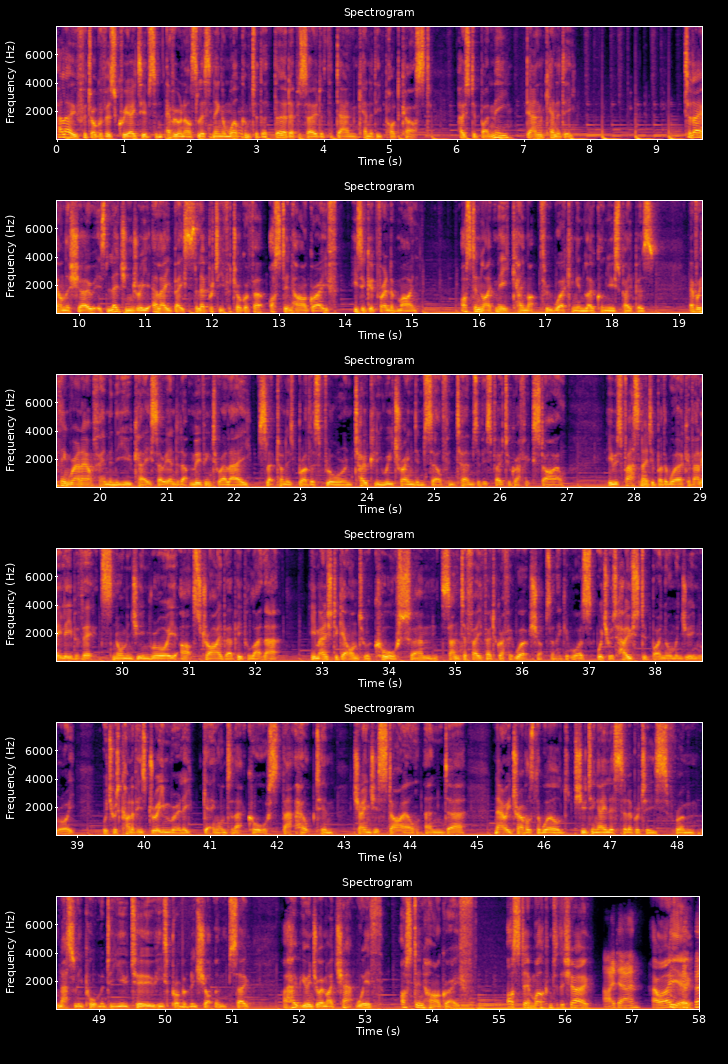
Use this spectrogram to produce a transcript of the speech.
Hello, photographers, creatives, and everyone else listening, and welcome to the third episode of the Dan Kennedy podcast, hosted by me, Dan Kennedy. Today on the show is legendary LA based celebrity photographer Austin Hargrave. He's a good friend of mine. Austin, like me, came up through working in local newspapers. Everything ran out for him in the UK, so he ended up moving to LA, slept on his brother's floor, and totally retrained himself in terms of his photographic style. He was fascinated by the work of Annie Leibovitz, Norman Jean Roy, Art Streiber, people like that. He managed to get onto a course, um, Santa Fe Photographic Workshops, I think it was, which was hosted by Norman Jean Roy, which was kind of his dream, really, getting onto that course. That helped him change his style, and uh, now he travels the world shooting A list celebrities from Natalie Portman to U2. He's probably shot them. So I hope you enjoy my chat with Austin Hargrave. Austin, welcome to the show. Hi, Dan. How are you?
